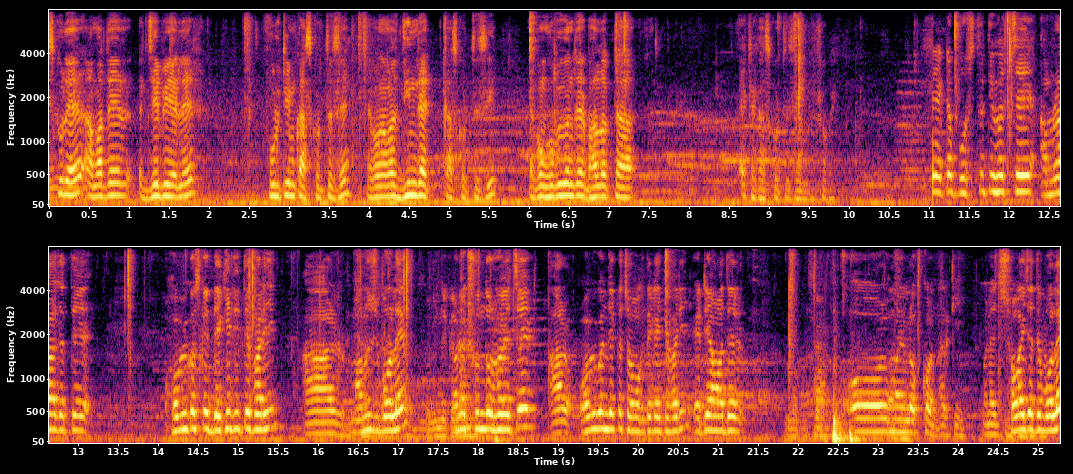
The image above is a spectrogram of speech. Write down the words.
স্কুলে আমাদের জেবিএল এর ফুল টিম কাজ করতেছে এবং আমরা দিন রাত কাজ করতেছি এবং হবিগঞ্জের ভালো একটা একটা কাজ করতেছি আমরা সবাই। একটা প্রস্তুতি হচ্ছে আমরা যাতে হবিগঞ্জকে দেখিয়ে দিতে পারি। আর মানুষ বলে, অনেক সুন্দর হয়েছে। আর হবিগঞ্জে একটা চমক দেখাইতে পারি, এটি আমাদের ও মানে লক্ষণ আর কি। মানে সবাই যাতে বলে,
